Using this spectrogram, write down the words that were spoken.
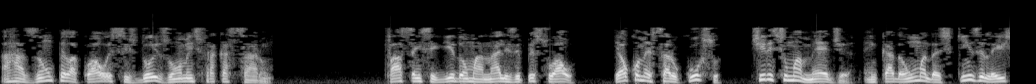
a razão pela qual esses dois homens fracassaram. Faça em seguida uma análise pessoal e, ao começar o curso, tire-se uma média em cada uma das 15 leis,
